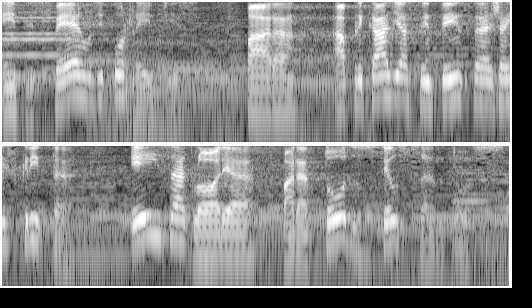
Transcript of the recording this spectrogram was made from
entre ferros e correntes, para aplicar-lhe a sentença já escrita eis a glória para todos os seus santos.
